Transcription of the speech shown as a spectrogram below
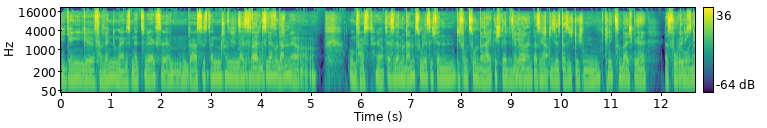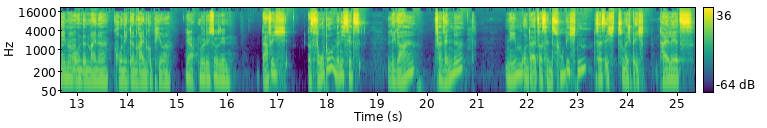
die gängige Verwendung eines Netzwerks. Ähm, da ist es dann schon heißt, es wär- wär nur nicht dann- mehr äh, umfasst. Ja. Das heißt, es wäre nur dann zulässig, wenn die Funktion bereitgestellt wäre, Genau, dass ich ja. dieses, dass ich durch einen Klick zum Beispiel das Foto sagen, nehme ja. und in meine Chronik dann reinkopiere. ja, würde ich so sehen. Darf ich das Foto, wenn ich es jetzt legal verwende, nehmen und da etwas hinzudichten? Das heißt, ich zum Beispiel, ich teile jetzt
